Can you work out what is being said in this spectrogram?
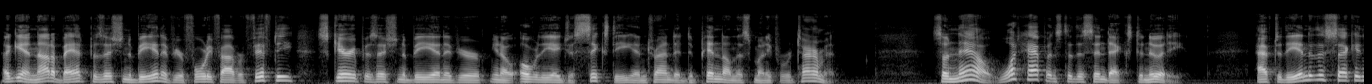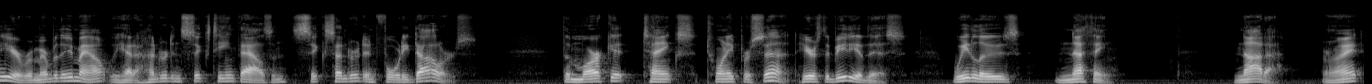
Again, not a bad position to be in if you're 45 or 50. Scary position to be in if you're, you know, over the age of 60 and trying to depend on this money for retirement. So now, what happens to this indexed annuity? After the end of the second year, remember the amount, we had $116,640. The market tanks 20%. Here's the beauty of this. We lose nothing. Nada, all right?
